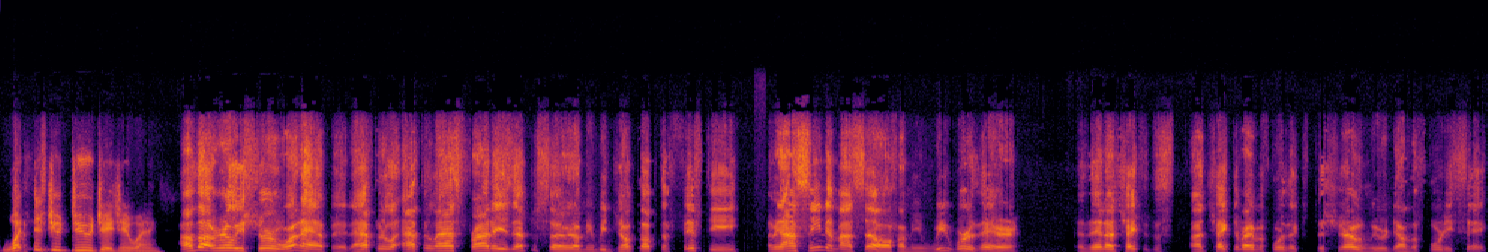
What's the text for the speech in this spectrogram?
What did you do, JJ Wang? I'm not really sure what happened after after last Friday's episode. I mean, we jumped up to 50. I mean, I seen it myself. I mean, we were there, and then I checked it. This, I checked it right before the, the show, and we were down to 46.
